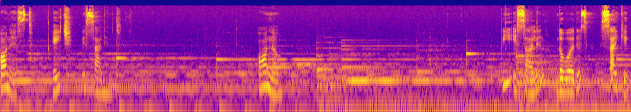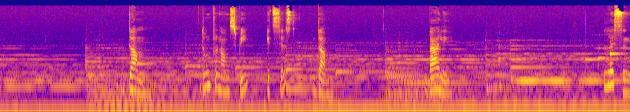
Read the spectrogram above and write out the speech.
Honest. H is silent. Honor P is silent, the word is psychic. Dumb. Don't pronounce P, it's just dumb. Ballet. Listen.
